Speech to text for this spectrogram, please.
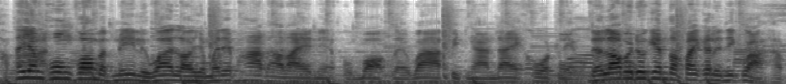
ครับ ถ้ายังคงฟอร์มแบบนี้หรือว่าเรายังไม่ได้พลาดอะไรเนี่ยผมบอกเลยว่าปิดงานได้โคตรเร็ว เดี๋ยวเราไปดูเกมต่อไปกันเลยดีกว่าครับ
